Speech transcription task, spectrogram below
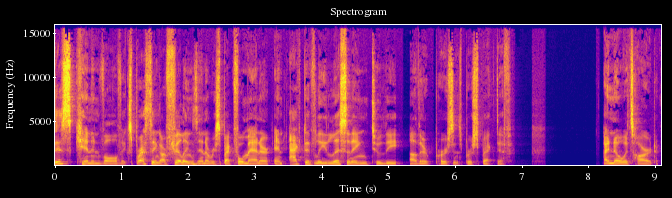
This can involve expressing our feelings in a respectful manner and actively listening to the other person's perspective. I know it's hard.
